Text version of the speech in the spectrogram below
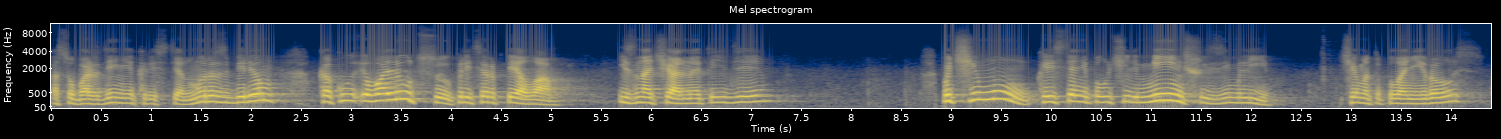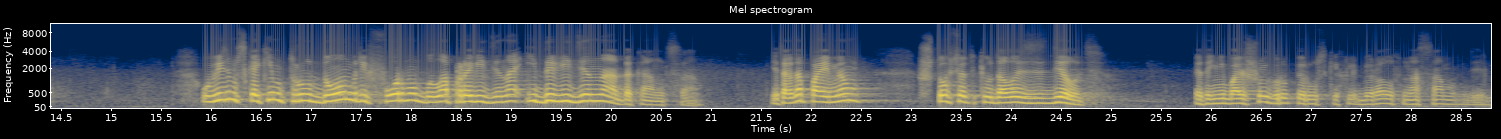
освобождения крестьян. Мы разберем, какую эволюцию претерпела изначально эта идея, почему крестьяне получили меньше земли, чем это планировалось, увидим, с каким трудом реформа была проведена и доведена до конца. И тогда поймем, что все-таки удалось сделать этой небольшой группе русских либералов на самом деле.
